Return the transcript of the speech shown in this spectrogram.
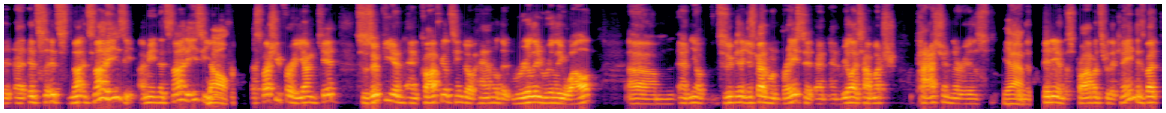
it- it's it's not it's not easy. I mean, it's not easy, No. for- especially for a young kid. Suzuki and, and Caufield seem to have handled it really, really well. Um, and you know, Suzuki said you just got to embrace it and, and realize how much passion there is Yeah. in the city and this province for the Canadiens. But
